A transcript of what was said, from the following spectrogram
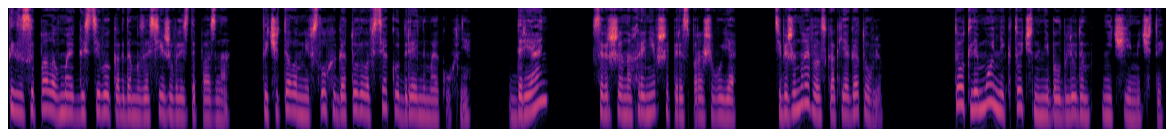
Ты засыпала в моей гостевой, когда мы засиживались допоздна. Ты читала мне вслух и готовила всякую дрянь на моей кухне. Дрянь? Совершенно охреневше переспрашиваю я. Тебе же нравилось, как я готовлю? Тот лимонник точно не был блюдом ничьей мечты.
